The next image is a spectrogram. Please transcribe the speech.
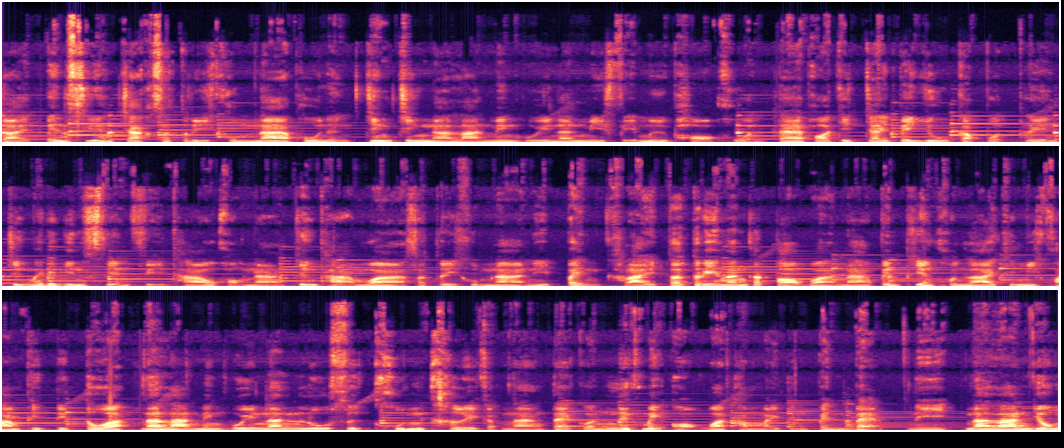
ใจ เป็นเสียงจากสตรีคุมหน้าผู้หนึ่งจริง ๆ นาลานเมงหุยนั้นมีฝีมือพอควร แต่พอจิตใจไปอยู่กับบทเพลง จึงไม่ได้ยินเสียงฝีเท้าของนาง จึงถามว่าสตรีคุมหน้านี้เป็นใคร สตรีนั้นก็ตอบว่านางเป็นเพียงคนร้ายที่มีความผิดติดตัว นาลานเม่งหุยนั้นรู้สึกคุ้นเคยกับนาง แต่ก็นึกไม่ออกว่าทำไมถึงเป็นแบบนี้ นาลานยง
